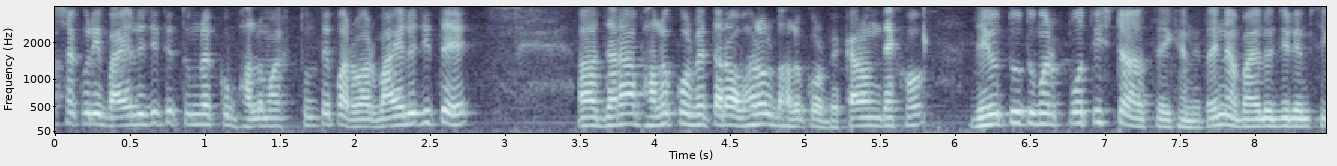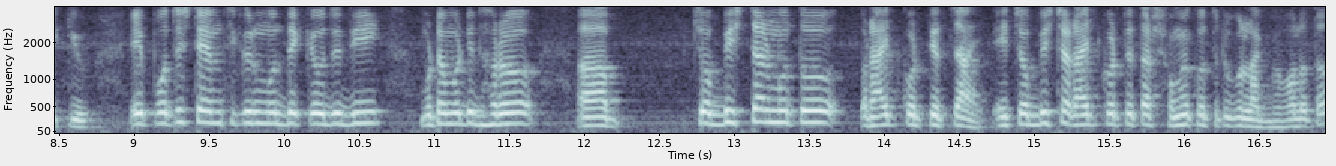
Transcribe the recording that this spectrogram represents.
আশা করি বায়োলজিতে তোমরা খুব ভালো মার্কস তুলতে পারো। আর বায়োলজিতে যারা ভালো করবে, তারা ওভারঅল ভালো করবে। কারণ দেখো, যেহেতু তোমার পঁচিশটা আছে এখানে, তাই না? বায়োলজির এমসিকিউ এই পঁচিশটা এমসিকিউর মধ্যে কেউ যদি মোটামুটি ধরো চব্বিশটার মতো রাইড করতে চায়। এই চব্বিশটা রাইড করতে তার সময় কতটুকু লাগবে বলো তো?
